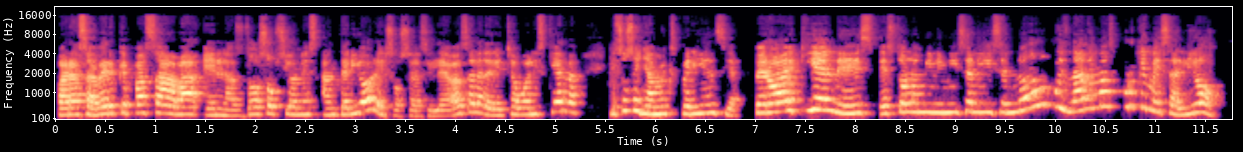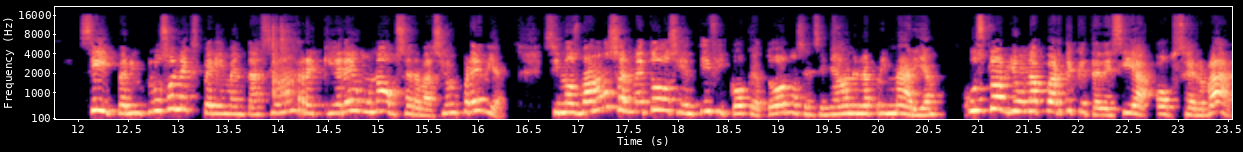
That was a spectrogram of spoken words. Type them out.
para saber qué pasaba en las dos opciones anteriores, o sea, si le dabas a la derecha o a la izquierda. Eso se llama experiencia. Pero hay quienes esto lo minimizan y dicen, no, pues nada más porque me salió. Sí, pero incluso la experimentación requiere una observación previa. Si nos vamos al método científico que a todos nos enseñaron en la primaria, justo había una parte que te decía observar.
